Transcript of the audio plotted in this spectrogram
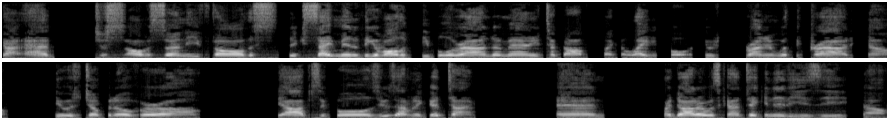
got had just all of a sudden he felt all this excitement. I think of all the people around him, man. He took off like a lightning bolt. He was running with the crowd, you know. He was jumping over um, the obstacles. He was having a good time. And my daughter was kind of taking it easy, you know,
